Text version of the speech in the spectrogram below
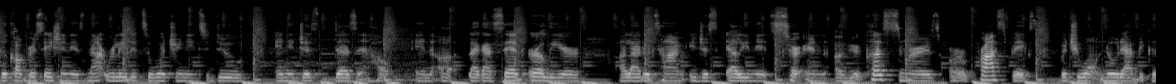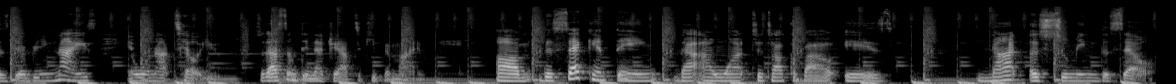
the conversation is not related to what you need to do and it just doesn't help and uh, like i said earlier a lot of time it just alienates certain of your customers or prospects but you won't know that because they're being nice and will not tell you so that's something that you have to keep in mind um, the second thing that i want to talk about is not assuming the sell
